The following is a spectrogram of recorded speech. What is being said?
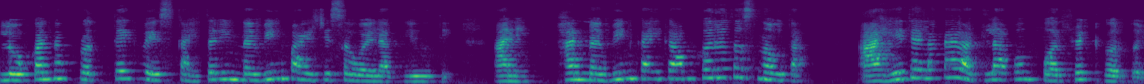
लोकांना प्रत्येक वेळेस काहीतरी नवीन पाहिजे सवय लागली होती आणि हा नवीन काही काम करतच नव्हता. आहे त्याला काय वाटलं? आपण परफेक्ट करतोय.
